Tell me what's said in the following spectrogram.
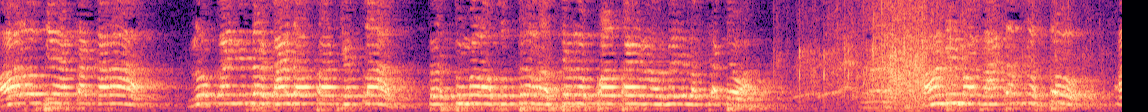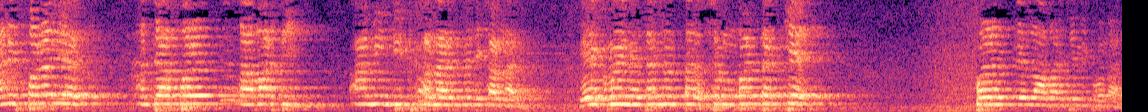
आरोपी अटक करा. लोकांनी जर कायदा हातात घेतला तर तुम्हाला सुद्धा रस्त्यानं पाळता येणार नाही लक्षात ठेवा. आम्ही मग नाटक नसतो आणि परत येत आणि त्या परत लाभार्थी आम्ही नीट करणार म्हणजे करणार आहेत. एक महिन्याच्या नंतर शंभर टक्के परत ते लाभार्थी नीट होणार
